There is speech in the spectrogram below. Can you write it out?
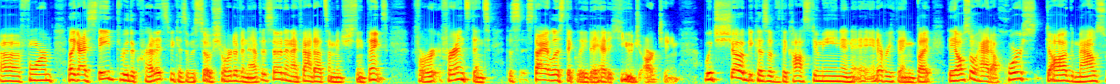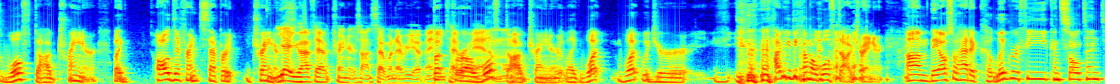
uh, form. Like I stayed through the credits because it was so short of an episode, and I found out some interesting things. For for instance, this, stylistically, they had a huge art team, which showed because of the costuming and, and everything. But they also had a horse, dog, mouse, wolf, dog trainer. Like all different separate trainers. yeah, you have to have trainers on set whenever you have any but type for of a wolf dog trainer, like what what would your how do you become a wolf dog trainer? Um, they also had a calligraphy consultant.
